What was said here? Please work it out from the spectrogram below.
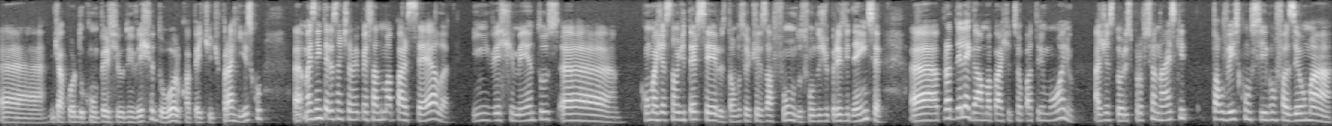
uh, de acordo com o perfil do investidor, com apetite para risco. Uh, mas é interessante também pensar numa parcela em investimentos uh, com uma gestão de terceiros. Então, você utilizar fundos, fundos de previdência, uh, para delegar uma parte do seu patrimônio a gestores profissionais que talvez consigam fazer uma,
